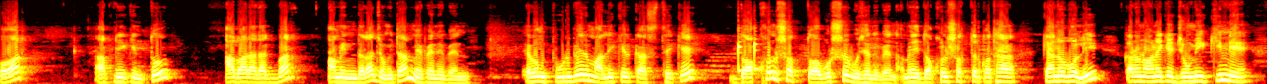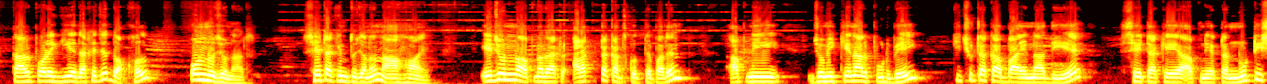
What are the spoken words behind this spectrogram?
পর আপনি কিন্তু আবার আর একবার আমিন দ্বারা জমিটা মেপে নেবেন এবং পূর্বের মালিকের কাছ থেকে দখল সত্ত্ব অবশ্যই বুঝে নেবেন। আমি এই দখল সত্ত্বের কথা কেন বলি? কারণ অনেকে জমি কিনে তারপরে গিয়ে দেখে যে দখল অন্যজনার। সেটা কিন্তু যেন না হয়। এজন্য আপনারা আর একটা কাজ করতে পারেন। আপনি জমি কেনার পূর্বেই কিছু টাকা বায়না দিয়ে সেটাকে আপনি একটা নোটিশ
